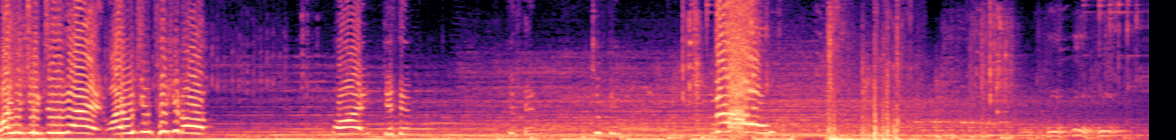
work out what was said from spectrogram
Why would you do that? Why would you pick it up? Why? Get him. Get him. Get him. No!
